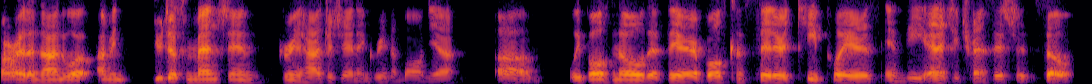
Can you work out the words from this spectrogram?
All right, Anand. Well, I mean, you just mentioned green hydrogen and green ammonia. Um, we both know that they're both considered key players in the energy transition. So,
